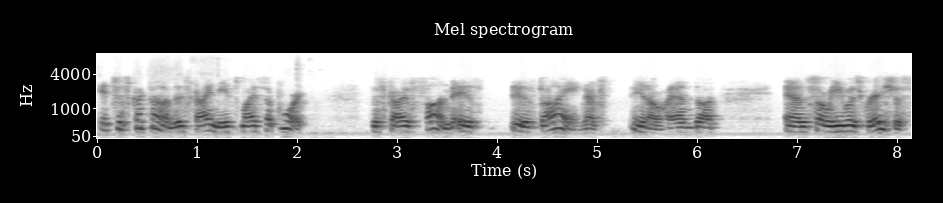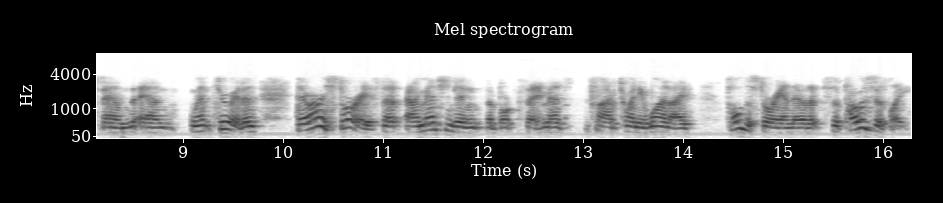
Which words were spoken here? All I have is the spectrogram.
it just clicked on him. This guy needs my support. This guy's son is is dying, of you know, and uh, and so he was gracious and and went through it. And there are stories that I mentioned in the book that meant 521. I told the story in there that supposedly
